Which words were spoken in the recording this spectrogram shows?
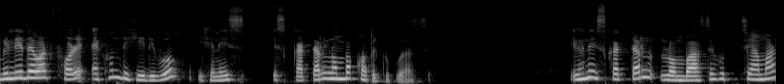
মিলিয়ে দেওয়ার পরে এখন দেখিয়ে দিব এখানে স্কার্টটার লম্বা কতটুকু আছে। এখানে স্কার্টটার লম্বা আছে হচ্ছে আমার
